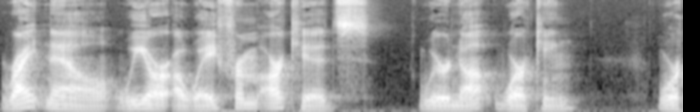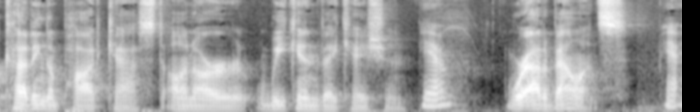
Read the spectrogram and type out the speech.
Right now, we are away from our kids. We're not working. We're cutting a podcast on our weekend vacation. Yeah. We're out of balance. Yeah.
